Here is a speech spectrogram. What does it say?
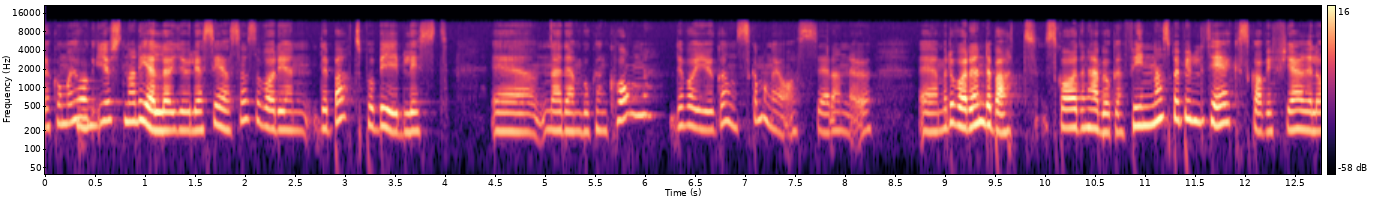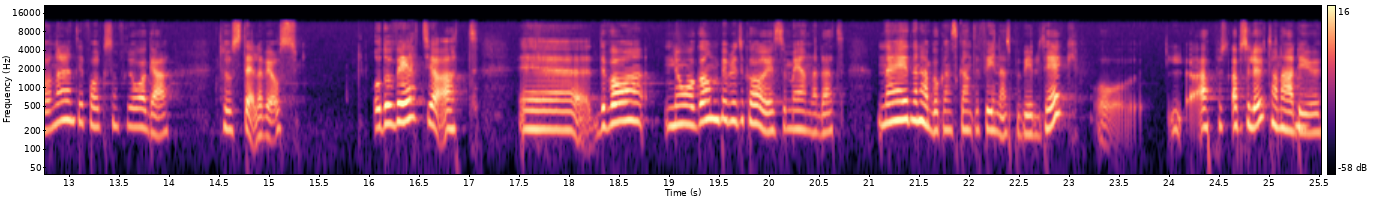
Jag kommer ihåg, just när det gäller Julia Caesar så var det en debatt på Bibliskt eh, när den boken kom. Det var ju ganska många år sedan nu. Eh, men då var det en debatt. Ska den här boken finnas på bibliotek? Ska vi fjärrlåna den till folk som frågar? Hur ställer vi oss? Och då vet jag att eh, det var någon bibliotekarie som menade att nej, den här boken ska inte finnas på bibliotek. Och ab- absolut, han hade ju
